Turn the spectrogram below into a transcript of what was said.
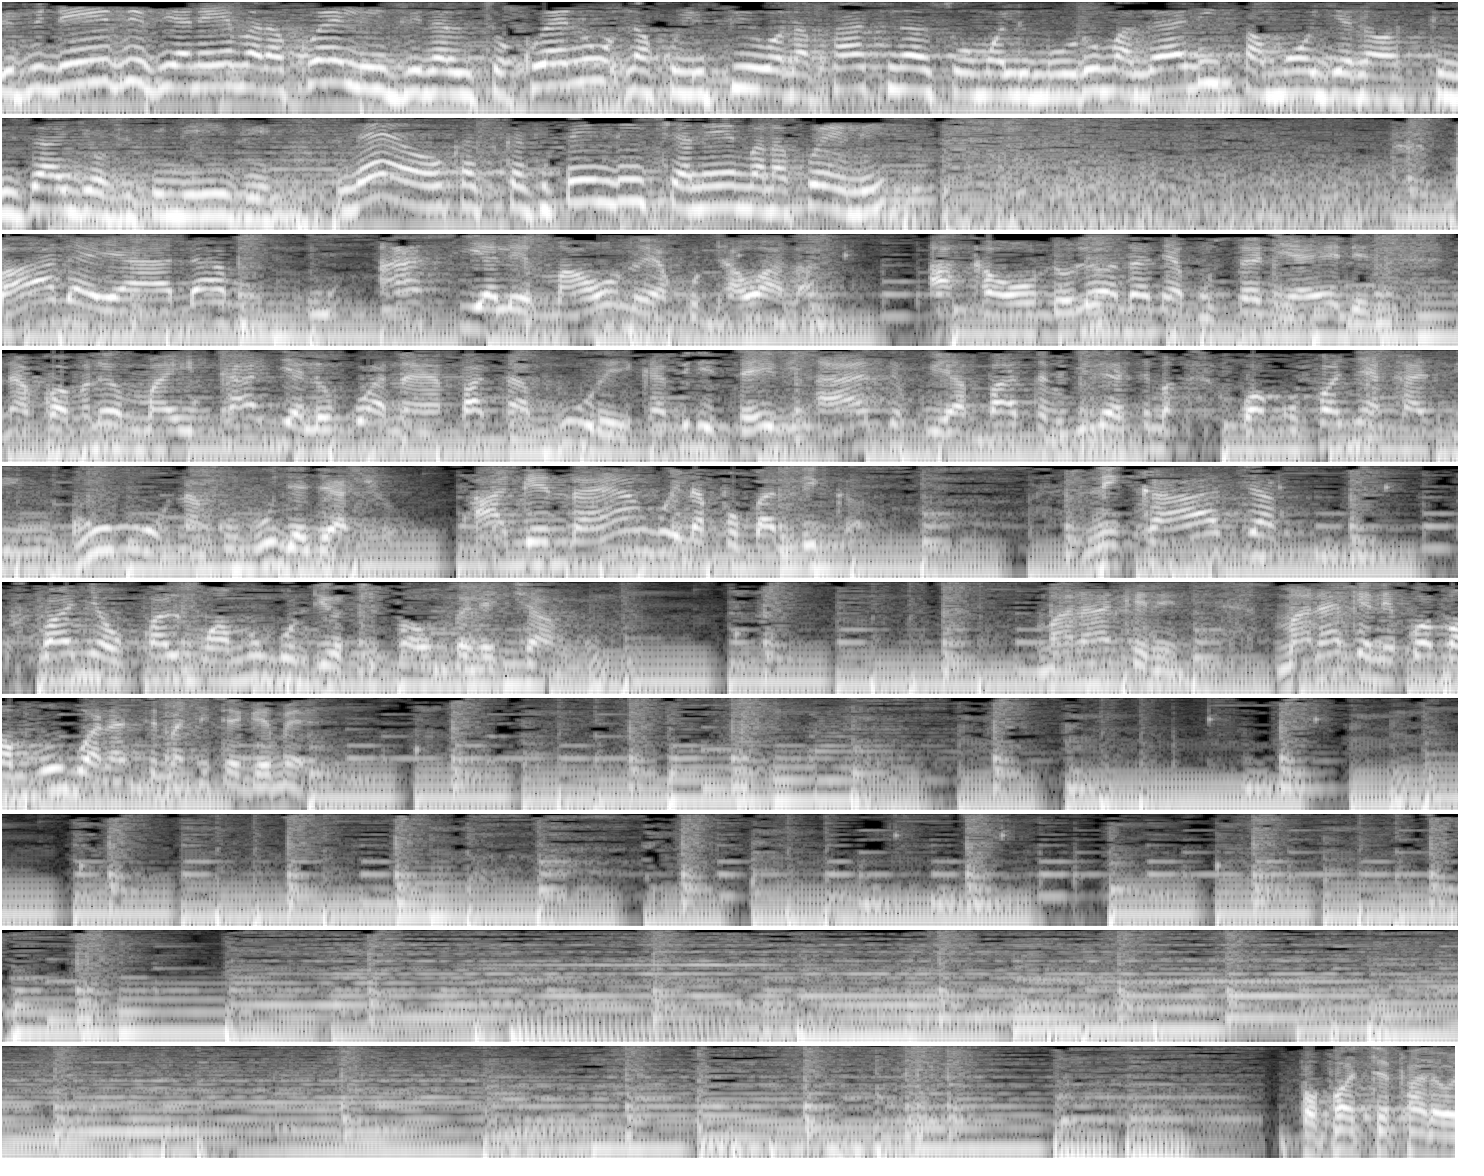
vipindi hivi vya neema na kweli vinaletwa kwenu na kulipiwa na ptns wa mwalimu huruma gadi pamoja na wasikilizaji wa vipindi hivi. Leo katika kipindi cha neema na kweli baada ya adamu kuasi yale maono ya kutawala akaondolewa ndani ya bustani ya eden na kwa maneo mahitaji aliyokuwa anayapata bure ikabidi sasa hivi aanze kuyapata. Bibilia anasema kwa kufanya kazi ngumu na kuvuja jasho. Agenda yangu inapobadilika nikaacha kufanya ufalme wa mungu ndio kipaumbele changu maana yake nini? Maana yake ni kwamba mungu anasema jitegemee popote pale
